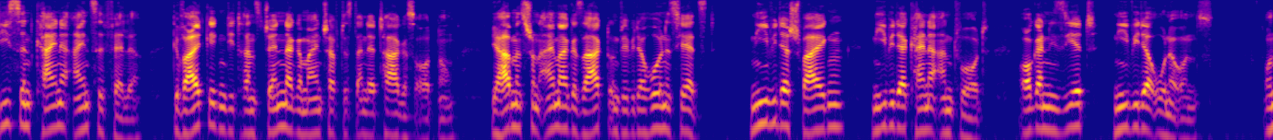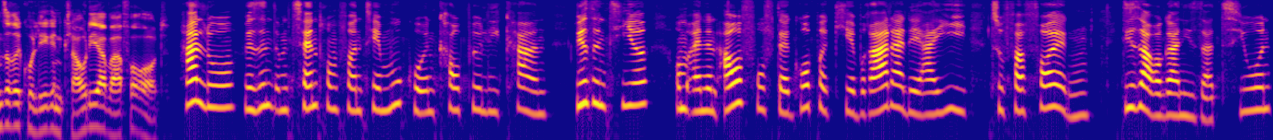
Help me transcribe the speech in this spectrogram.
Dies sind keine Einzelfälle. Gewalt gegen die Transgender-Gemeinschaft ist an der Tagesordnung. Wir haben es schon einmal gesagt und wir wiederholen es jetzt. Nie wieder schweigen, nie wieder keine Antwort. Organisiert, nie wieder ohne uns. Unsere Kollegin Claudia war vor Ort. Hallo, wir sind im Zentrum von Temuco in Kaupölikan. Wir sind hier, um einen Aufruf der Gruppe Quebrada de AI zu verfolgen, dieser Organisation,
